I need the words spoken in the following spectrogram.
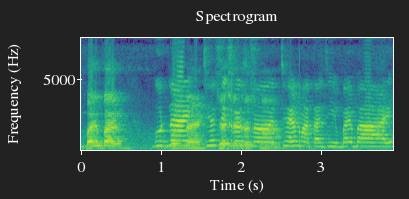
બાય બાય ગુડ નાઇટ જય શ્રી કૃષ્ણ જય માતાજી બાય બાય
